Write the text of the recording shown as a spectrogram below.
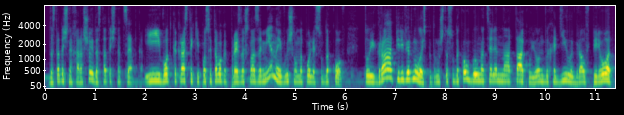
достаточно хорошо и достаточно цепко. И вот как раз-таки после того, как произошла замена и вышел на поле Судаков, то игра перевернулась, потому что Судаков был нацелен на атаку, и он выходил, играл вперед,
